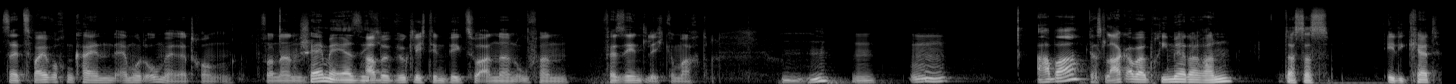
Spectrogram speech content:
seit zwei Wochen kein M&O mehr getrunken, sondern Schäme er sich. habe wirklich den Weg zu anderen Ufern versehentlich gemacht. Aber Das lag aber primär daran, dass das Etikett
